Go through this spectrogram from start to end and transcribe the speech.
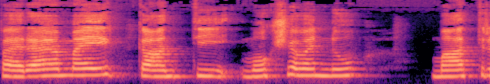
ಪರಮೈಕಾಂತಿ ಮೋಕ್ಷವನ್ನು ಮಾತ್ರ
